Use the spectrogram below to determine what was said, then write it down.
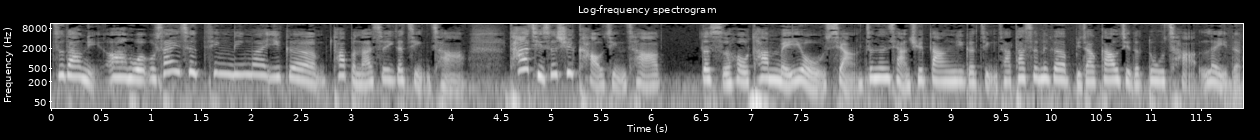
知道你啊，我我上一次听另外一个，他本来是一个警察，他其实去考警察。的时候，他没有想真正想去当一个警察，他是那个比较高级的督察类的。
